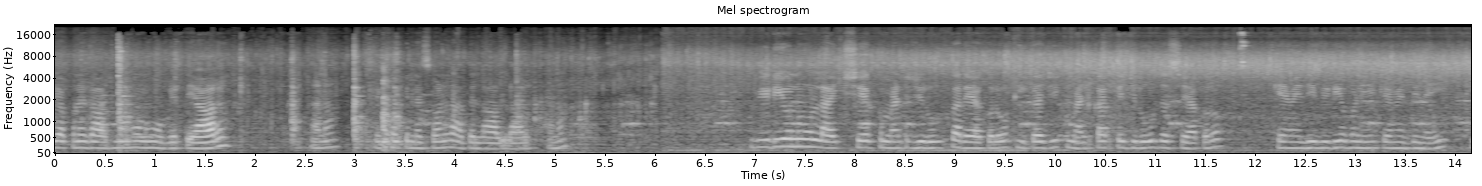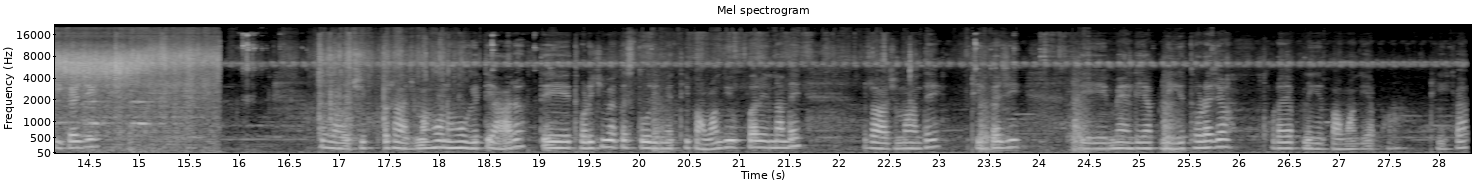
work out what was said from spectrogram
ਜੀ, ਆਪਣੇ ਰਾਜਮਾ ਹੁਣ ਹੋ ਗਏ ਤਿਆਰ, ਹਨਾ? ਦੇਖੋ ਕਿੰਨੇ ਸੋਹਣੇ ਲੱਗਦੇ, ਲਾਲ ਲਾਲ, ਹਨਾ? ਵੀਡੀਓ ਨੂੰ ਲਾਈਕ ਸ਼ੇਅਰ ਕਮੈਂਟ ਜ਼ਰੂਰ ਕਰਿਆ ਕਰੋ, ਠੀਕ ਹੈ ਜੀ? ਕਮੈਂਟ ਕਰਕੇ ਜ਼ਰੂਰ ਦੱਸਿਆ ਕਰੋ ਕਿਵੇਂ ਦੀ ਵੀਡੀਓ ਬਣੀ ਹੈ, ਕਿਵੇਂ ਦੀ ਨਹੀਂ, ਠੀਕ ਹੈ ਜੀ? ਲਓ ਜੀ ਰਾਜਮਾ ਹੁਣ ਹੋ ਗਏ ਤਿਆਰ ਤੇ ਥੋੜੀ ਜਿਹੀ ਮੈਂ ਕਸਤੂਰੀ ਮੇਥੀ ਪਾਵਾਂਗੀ ਉੱਪਰ ਇਹਨਾਂ ਦੇ ਰਾਜਮਾ ਦੇ। ਠੀਕ ਆ ਜੀ। ਤੇ ਮੈਂ ਲਿਆ ਪਨੀਰ ਥੋੜਾ ਜਿਹਾ ਥੋੜਾ ਜਿਹਾ ਪਨੀਰ ਪਾਵਾਂਗੇ ਆਪਾਂ, ਠੀਕ ਆ।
